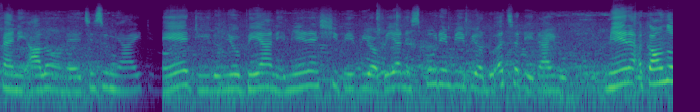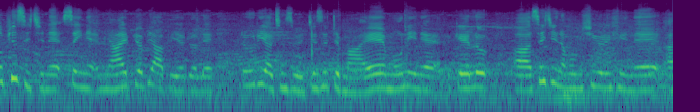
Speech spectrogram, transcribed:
fan တွေအားလုံးကိုလည်းကျေးဇူးအများကြီးတင်တယ်ဒီလိုမျိုးဘေးကနေအမြဲတမ်းရှိပေးပြီးတော့ဘေးကနေ sporting ပေးပြီးတော့လိုအပ်ချက်တွေတိုင်းကိုအမြဲတမ်းအကောင်းဆုံးဖြစ်စီခြင်းနဲ့စိတ်နဲ့အများကြီးပြောပြပေးရတဲ့အတွက်လည်းတူတူရောက်ချင်းဆိုကျေးဇူးတင်ပါတယ်မိုးအနေနဲ့အကယ်လို့အာစိတ်ချမ်းသာမှုမရှိလို့ရှိရင်လည်းအာ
